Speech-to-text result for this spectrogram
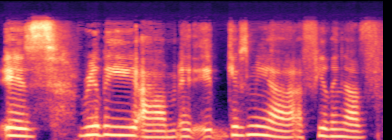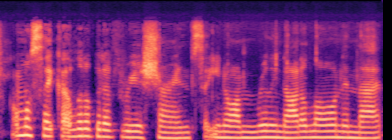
is really um it, it gives me a, a feeling of almost like a little bit of reassurance that you know i'm really not alone and that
